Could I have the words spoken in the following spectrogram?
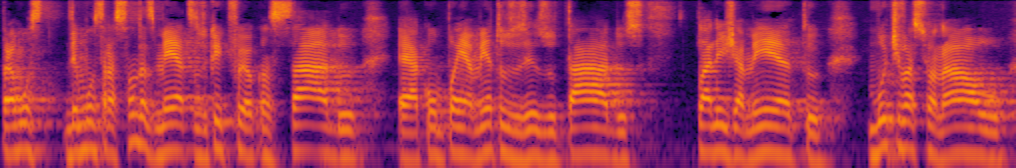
Para demonstração das metas, do que foi alcançado, é, acompanhamento dos resultados, planejamento, motivacional,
